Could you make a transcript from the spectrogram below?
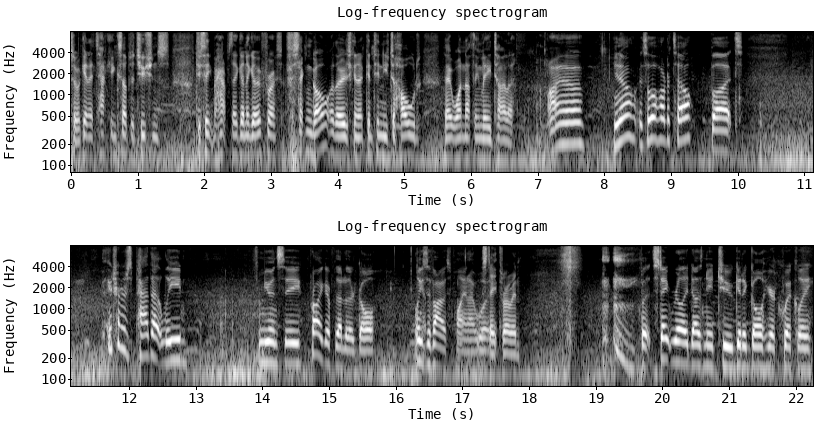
So again, attacking substitutions. Do you think perhaps they're going to go for a, for second goal, or they're just going to continue to hold their one nothing lead, Tyler? I, uh, you know, it's a little hard to tell, but maybe try to just pad that lead from UNC. Probably go for that other goal. At least if I was playing, I would. State throw in. But State really does need to get a goal here quickly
